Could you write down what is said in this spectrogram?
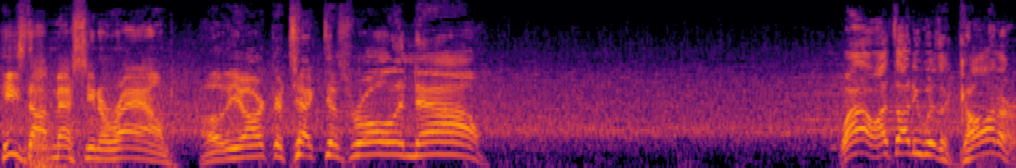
he's not messing around. Oh, the architect is rolling now. Wow, I thought he was a goner.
